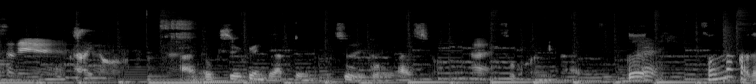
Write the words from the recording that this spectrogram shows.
したねはい。な。特集組んでやってるので中国大返しははい。そうかで、その中で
